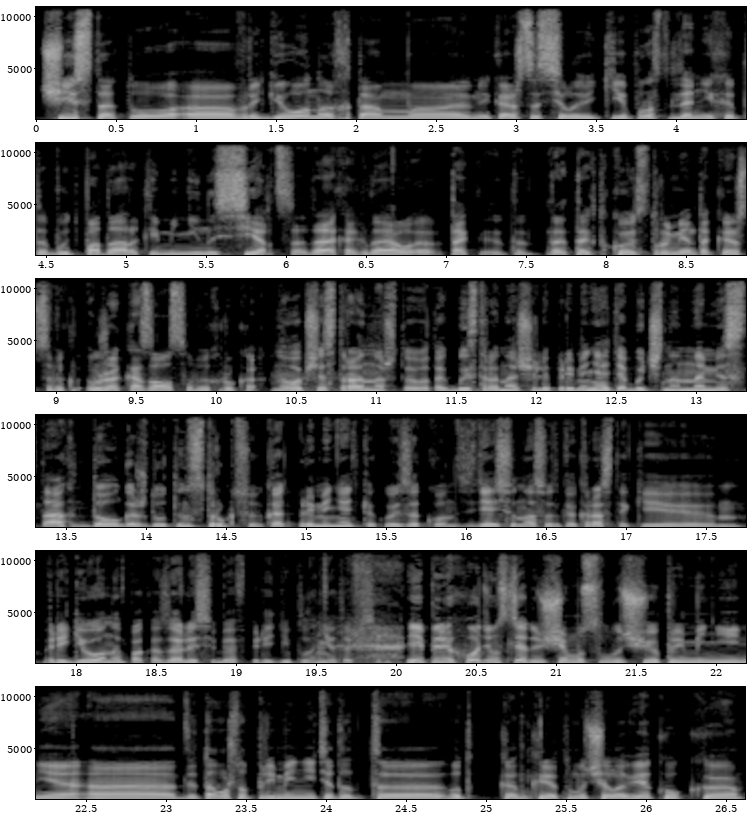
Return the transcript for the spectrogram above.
чисто, то э, в регионах там, э, мне кажется, силовики, просто для них это будет подарок именины сердца, да, когда э, так, так, такой инструмент, окажется, уже оказался в их руках. Ну, вообще странно, что его так быстро начали применять. Обычно на местах долго ждут инструкцию, как применять какой закон. Здесь у нас вот как раз-таки регионы показали себя впереди планеты всей. И переходим к следующему случаю применения. Э, для того, чтобы применить этот э, вот конкретному человеку, к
